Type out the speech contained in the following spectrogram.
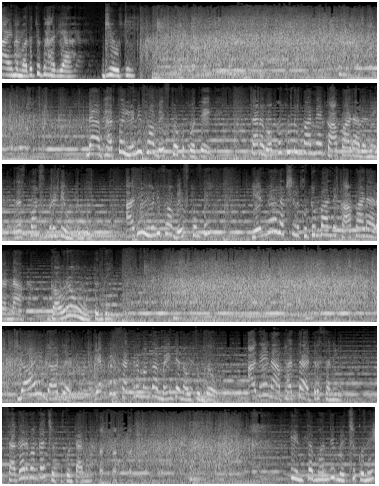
ఆయన మొదటి భార్య డ్యూటీ. నా భర్త యూనిఫామ్ వేసుకోకపోతే ఒక్క కుటుంబాన్నే కాపాడాలనే రెస్పాన్సిబిలిటీ ఉంటుంది. అదే యూనిఫామ్ వేసుకుంటే ఎన్నో లక్షల కుటుంబాన్ని కాపాడారన్న గౌరవం ఉంటుంది. లా అండ్ ఆర్డర్ ఎక్కడ సక్రమంగా మెయింటైన్ అవుతుందో అదే నా భర్త అడ్రస్ అని సగర్వంగా చెప్పుకుంటాను. ఇంతమంది మెచ్చుకునే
